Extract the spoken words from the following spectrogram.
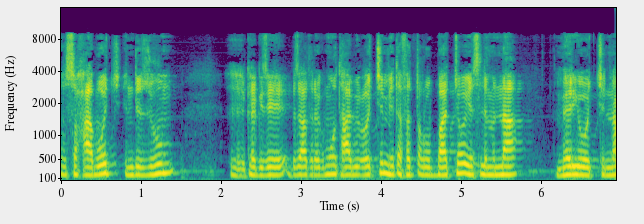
ሰሓቦች እንደዚሁም ከጊዜ ብዛት ደግሞ ታቢዖችም የተፈጠሩባቸው የእስልምና መሪዎችና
